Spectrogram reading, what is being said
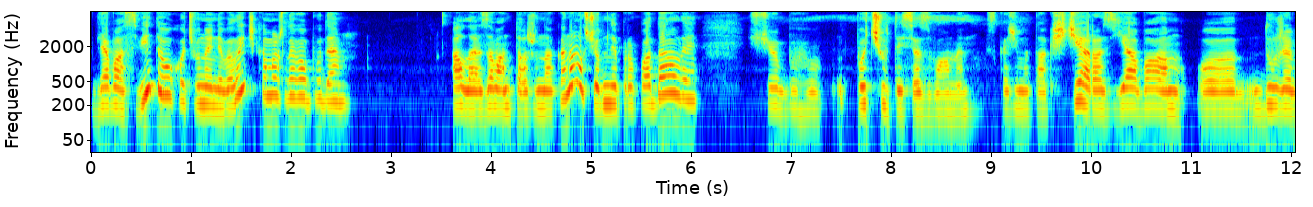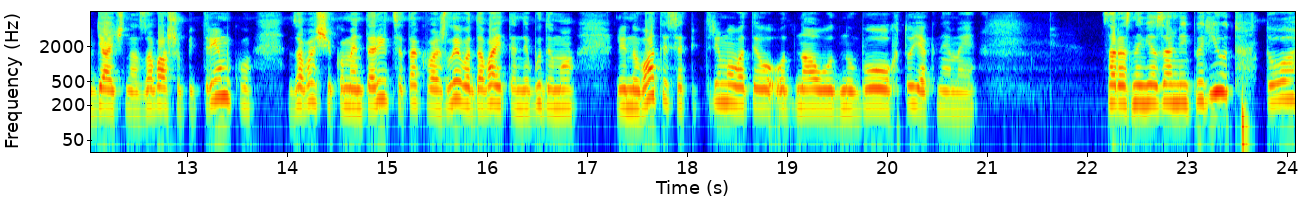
для вас відео, хоч воно й невеличке, можливо, буде. Але завантажу на канал, щоб не пропадали, щоб почутися з вами. Скажімо так, ще раз я вам о, дуже вдячна за вашу підтримку, за ваші коментарі. Це так важливо. Давайте не будемо лінуватися, підтримувати одна одну, бо хто як не ми. Зараз нев'язальний період, то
